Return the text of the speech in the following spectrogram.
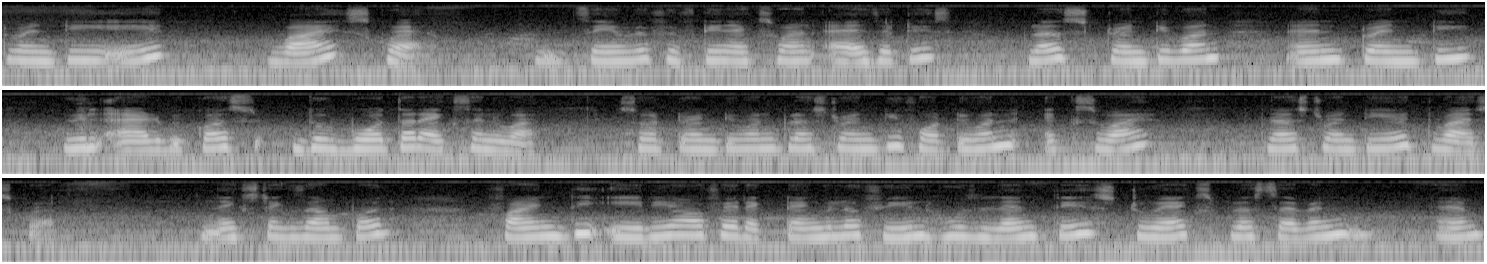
28 y square. Same way 15 x1 as it is plus 21 and 20 will add because the both are x and y. So 21 plus 20 41 xy plus 28 y square. Next example find the area of a rectangular field whose length is 2x plus 7m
